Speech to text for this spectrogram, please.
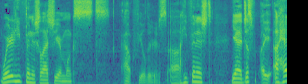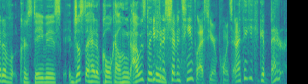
Where did he finish last year amongst outfielders? Uh, he finished, yeah, just ahead of Chris Davis, just ahead of Kole Calhoun. I was thinking He finished 17th last year in points, and I think he could get better.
